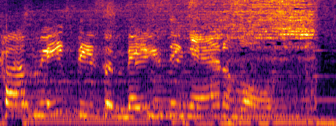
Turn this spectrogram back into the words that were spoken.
Come meet these amazing animals.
